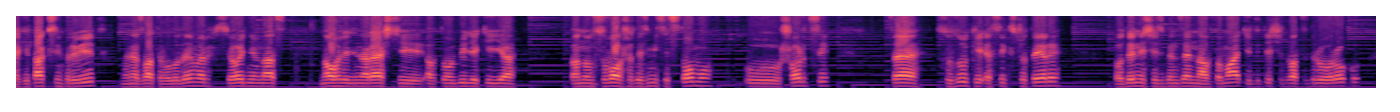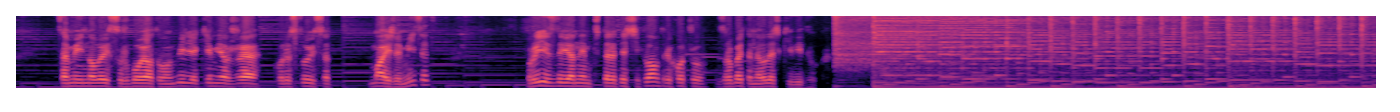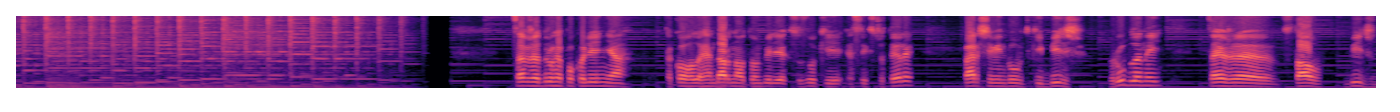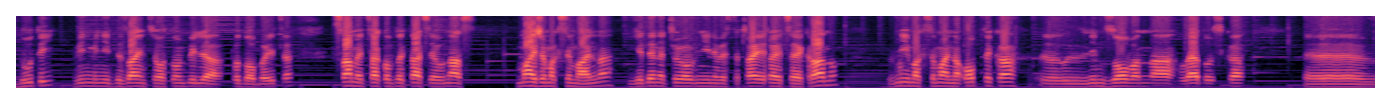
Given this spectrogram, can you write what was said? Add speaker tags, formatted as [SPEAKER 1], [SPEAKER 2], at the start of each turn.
[SPEAKER 1] Так і так, всім привіт. Мене звати Володимир. Сьогодні в нас на огляді нарешті автомобіль, який я анонсував ще десь місяць тому у шорці. Це Suzuki SX4, 1,6 бензин на автоматі 2022 року. Це мій новий службовий автомобіль, яким я вже користуюся майже місяць. Проїздив я ним 4000 км, хочу зробити невеличкий відгук. Це вже друге покоління такого легендарного автомобіля, як Suzuki SX4. Перший він був такий більш рублений, цей вже став більш дутий. Він мені дизайн цього автомобіля подобається. Саме ця комплектація у нас майже максимальна. Єдине, чого в ній не вистачає, це екрану. В ній максимальна оптика, е, лінзована, ледовська. Е,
